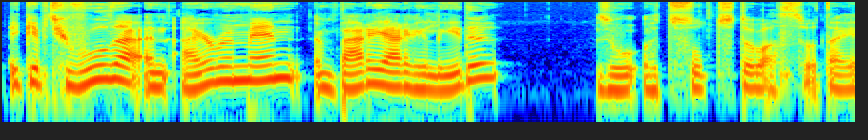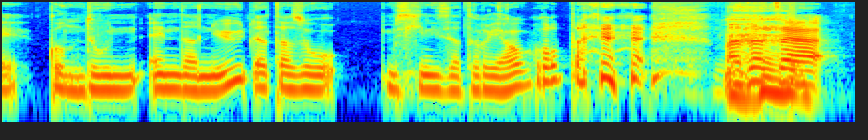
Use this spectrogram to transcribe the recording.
Ik heb het gevoel dat een Ironman een paar jaar geleden zo het zotste was wat je kon doen. En dan nu, dat dat zo... Misschien is dat door jou, Rob. maar dat dat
